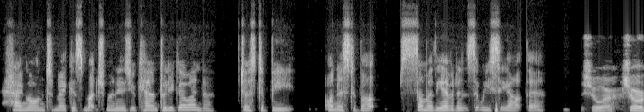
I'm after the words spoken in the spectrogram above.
hang on to make as much money as you can till you go under, just to be honest about some of the evidence that we see out there. Sure, sure.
